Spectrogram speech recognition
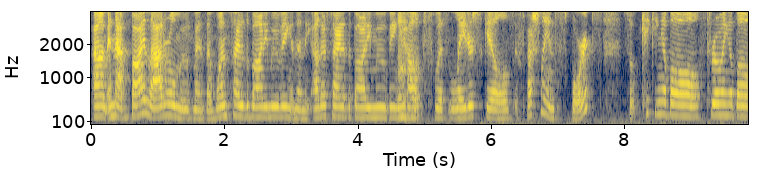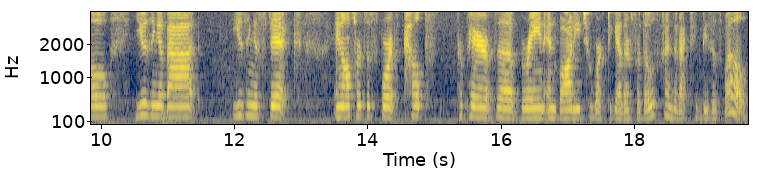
Um, and that bilateral movement, the one side of the body moving and then the other side of the body moving, helps with later skills, especially in sports. So, kicking a ball, throwing a ball, using a bat, using a stick, in all sorts of sports helps prepare the brain and body to work together for those kinds of activities as well.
